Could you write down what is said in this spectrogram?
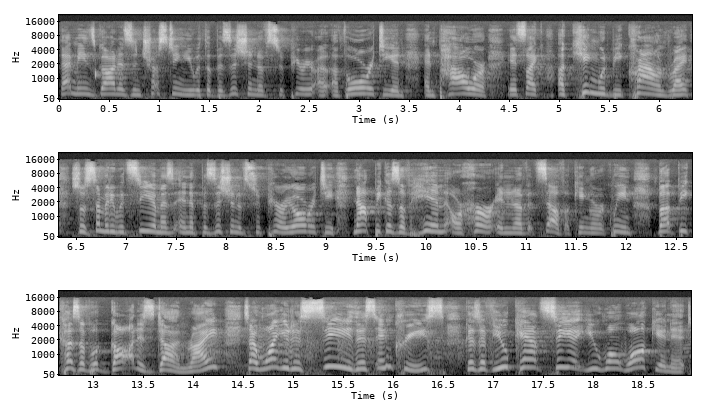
that means God is entrusting you with a position of superior uh, authority and, and power. It's like a king would be crowned, right? So somebody would see him as in a position of superiority, not because of him or her in and of itself, a king or a queen, but because of what God has done, right? So I want you to see this increase because if you can't see it, you won't walk in it.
